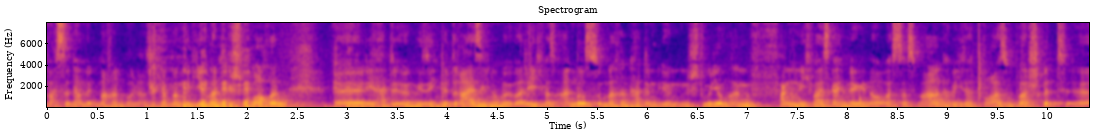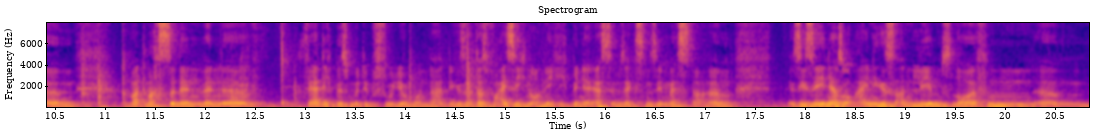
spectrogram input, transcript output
was sie damit machen wollen. Also ich habe mal mit jemandem gesprochen, äh, die hatte irgendwie sich mit 30 nochmal überlegt, was anderes zu machen, hat in irgendein Studium angefangen, ich weiß gar nicht mehr genau, was das war und habe ich gesagt, boah, super Schritt. Ähm, was machst du denn, wenn du fertig bist mit dem Studium? Und da hat die gesagt, das weiß ich noch nicht, ich bin ja erst im sechsten Semester. Ähm, Sie sehen ja so einiges an Lebensläufen. Ähm,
